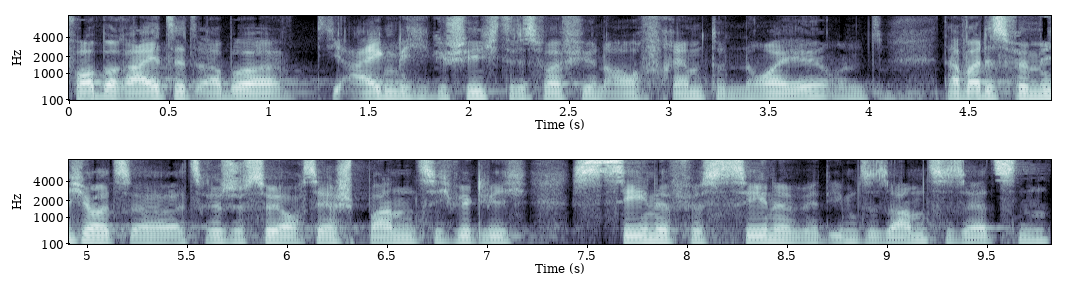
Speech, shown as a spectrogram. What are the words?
vorbereitet, aber die eigentliche Geschichte, das war für ihn auch fremd und neu. Und mhm. da war das für mich als, äh, als Regisseur auch sehr spannend, sich wirklich Szene für Szene mit ihm zusammenzusetzen.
